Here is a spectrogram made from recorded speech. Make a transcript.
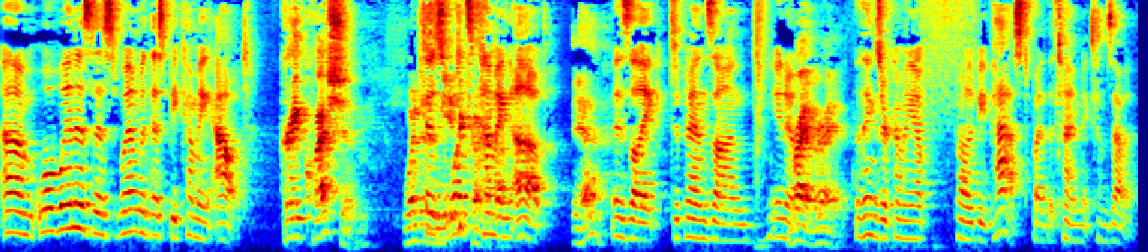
Um, well, when is this? When would this be coming out? Great question. When does it Because need what's come coming out? up Yeah. is like depends on you know Right, right. the things are coming up probably be past by the time it comes out.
